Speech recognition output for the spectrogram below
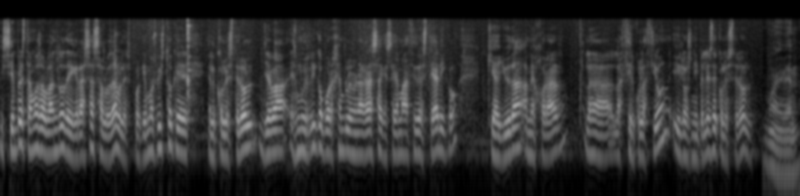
Y siempre estamos hablando de grasas saludables, porque hemos visto que el colesterol lleva, es muy rico, por ejemplo, en una grasa que se llama ácido esteárico, que ayuda a mejorar la, la, circulación y los niveles de colesterol. Muy bien,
